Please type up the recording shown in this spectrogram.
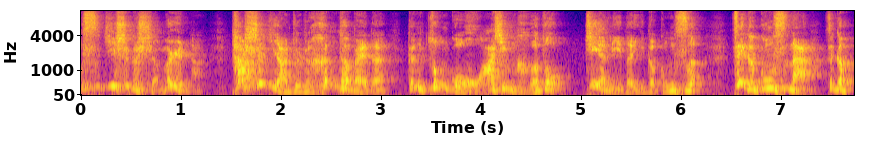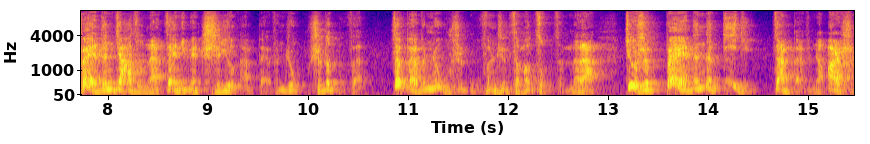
这个波布林斯基是个什么人呢？他实际上就是亨特·拜登跟中国华信合作建立的一个公司。这个公司呢，这个拜登家族呢，在里面持有了百分之五十的股份。这百分之五十股份是怎么组成的呢？就是拜登的弟弟占百分之二十，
